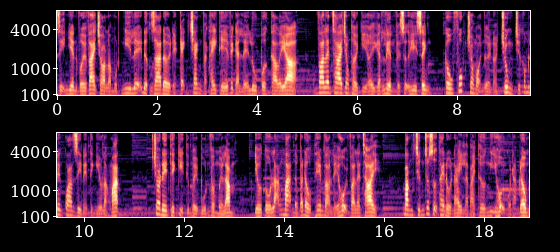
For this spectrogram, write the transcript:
Dĩ nhiên với vai trò là một nghi lễ được ra đời để cạnh tranh và thay thế với cả lễ Lupercalia, Valentine trong thời kỳ ấy gắn liền với sự hy sinh, cầu phúc cho mọi người nói chung chứ không liên quan gì đến tình yêu lãng mạn. Cho đến thế kỷ thứ 14 và 15, yếu tố lãng mạn được bắt đầu thêm vào lễ hội Valentine. Bằng chứng cho sự thay đổi này là bài thơ Nghị hội của đám đông,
